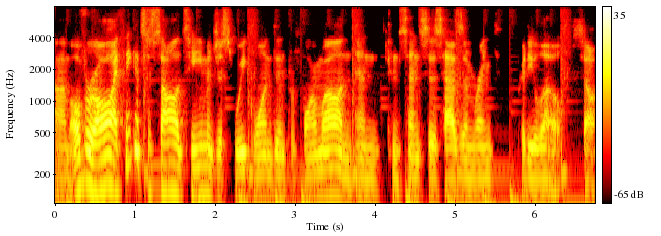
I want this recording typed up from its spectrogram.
um, overall, I think it's a solid team. And just week one didn't perform well, and, and consensus has them ranked pretty low. So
